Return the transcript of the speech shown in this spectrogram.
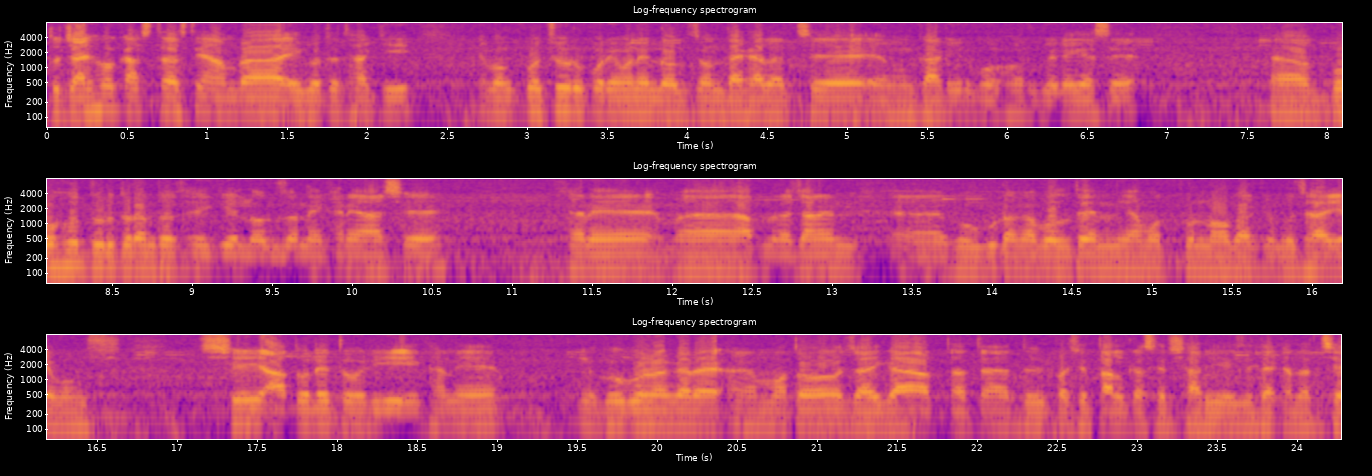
তো যাই হোক, আস্তে আস্তে আমরা এগোতে থাকি এবং প্রচুর পরিমাণে লোকজন দেখা যাচ্ছে এবং গাড়ির বহর বেড়ে গেছে। বহু দূর দূরান্ত থেকে লোকজন এখানে আসে। এখানে আপনারা জানেন গৌগুডাঙ্গা বলতে নিয়ামতপুর, নওগাঁকে বোঝায় এবং সেই আদলে তৈরি এখানে ঘুঘুডাঙ্গার মতো জায়গা, অর্থাৎ দুই পাশে তালগাছের সারি এই যে দেখা যাচ্ছে।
